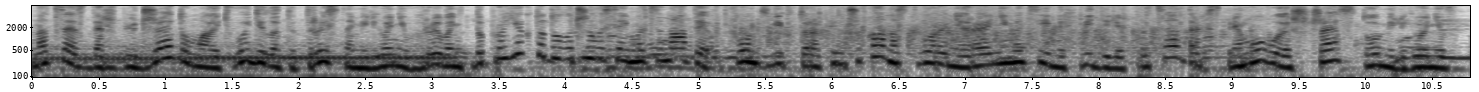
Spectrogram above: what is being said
На це з держбюджету мають виділити 300 мільйонів гривень. До проєкту долучилися й меценати. Фонд Віктора Кінчука на створення реанімаційних відділів при центрах спрямовує ще 100 мільйонів.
